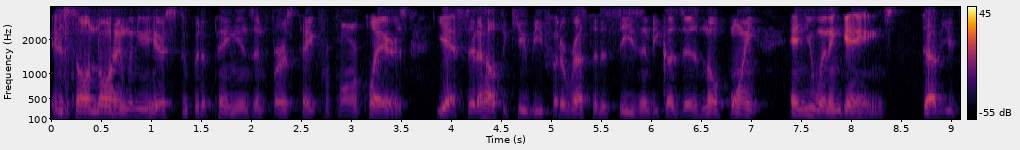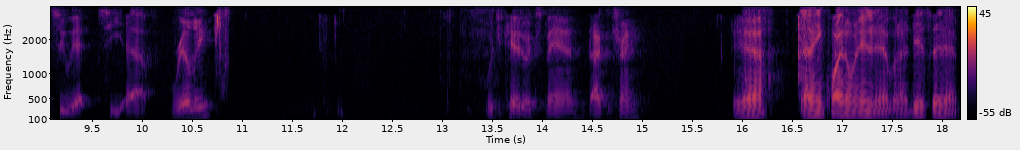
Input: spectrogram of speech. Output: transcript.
It is so annoying when you hear stupid opinions and first take from former players. Yes, sit a healthy QB for the rest of the season because there's no point in you winning games. W2TF. Really? Would you care to expand, Dr. Train? yeah, that ain't quite on the internet, but I did say that.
